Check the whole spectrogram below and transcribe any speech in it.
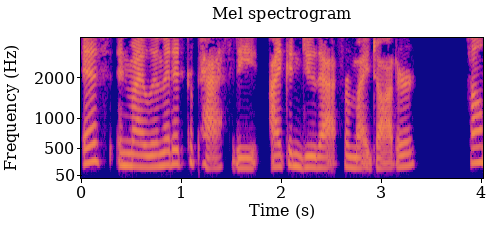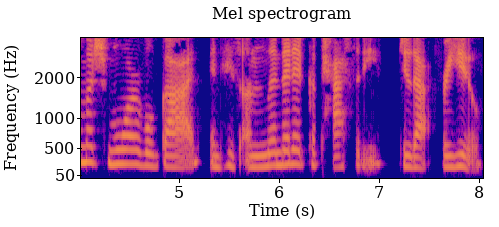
If, in my limited capacity, I can do that for my daughter, how much more will God, in his unlimited capacity, do that for you?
